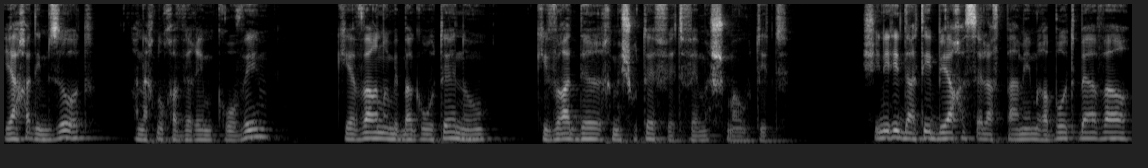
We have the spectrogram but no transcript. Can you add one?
יחד עם זאת, אנחנו חברים קרובים, כי עברנו מבגרותנו כברת דרך משותפת ומשמעותית. שיניתי דעתי ביחס אליו פעמים רבות בעבר,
